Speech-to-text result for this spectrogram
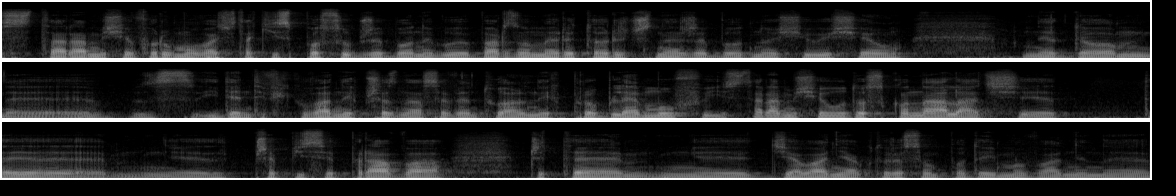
staramy się formułować w taki sposób, żeby one były bardzo merytoryczne, żeby odnosiły się e, zidentyfikowanych przez nas ewentualnych problemów i staramy się udoskonalać e, te e, przepisy prawa, czy te działania, które są podejmowane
